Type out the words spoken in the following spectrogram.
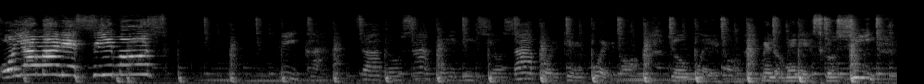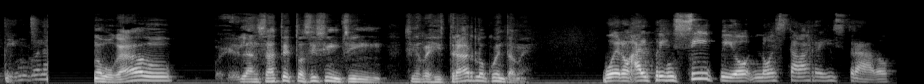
Hoy amanecimos rica, sabrosa, deliciosa, Sí, tengo la... Un abogado, lanzaste esto así sin, sin, sin registrarlo, cuéntame. Bueno, al principio no estaba registrado,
